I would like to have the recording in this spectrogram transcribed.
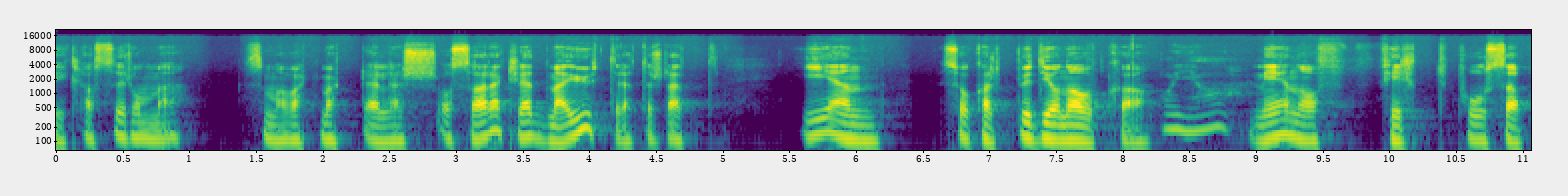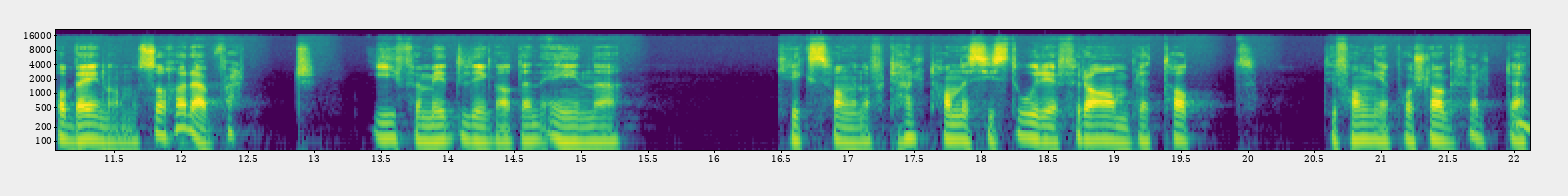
i klasserommet som har vært mørkt ellers, og så har jeg kledd meg ut, rett og slett, i en såkalt budjonovka oh, ja. med noen filtposer på beina. Og så har jeg vært i formidling av den ene krigsfangen og fortalt hans historie fra han ble tatt til fange på slagfeltet,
